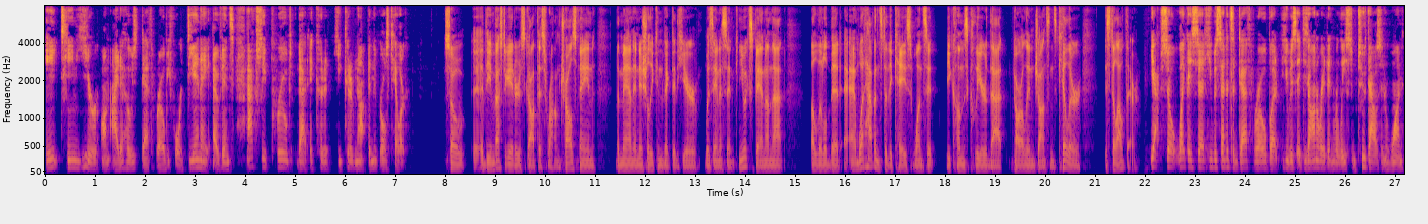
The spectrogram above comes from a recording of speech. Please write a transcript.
18 year on Idaho's death row before DNA evidence actually proved that it could he could have not been the girl's killer. So uh, the investigators got this wrong. Charles Fain, the man initially convicted here, was innocent. Can you expand on that a little bit? And what happens to the case once it becomes clear that Daralyn Johnson's killer is still out there? Yeah, so like I said, he was sentenced to death row, but he was exonerated and released in 2001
